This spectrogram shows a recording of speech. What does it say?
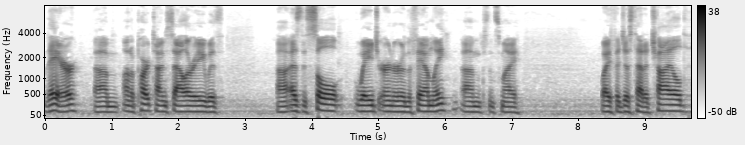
there um, on a part time salary with uh, as the sole wage earner in the family, um, since my wife had just had a child,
